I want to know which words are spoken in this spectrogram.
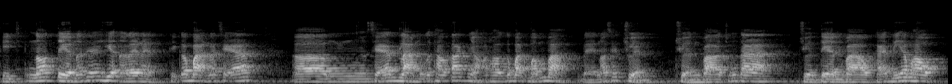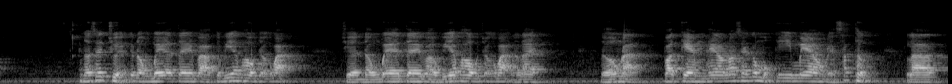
thì nó tiền nó sẽ hiện ở đây này. Thì các bạn nó sẽ uh, sẽ làm một cái thao tác nhỏ thôi các bạn bấm vào để nó sẽ chuyển chuyển vào chúng ta chuyển tiền vào cái ví hậu. Nó sẽ chuyển cái đồng BAT vào cái ví hậu cho các bạn. Chuyển đồng BAT vào ví hậu cho các bạn ở đây. Được không nào? Và kèm theo nó sẽ có một cái email để xác thực là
